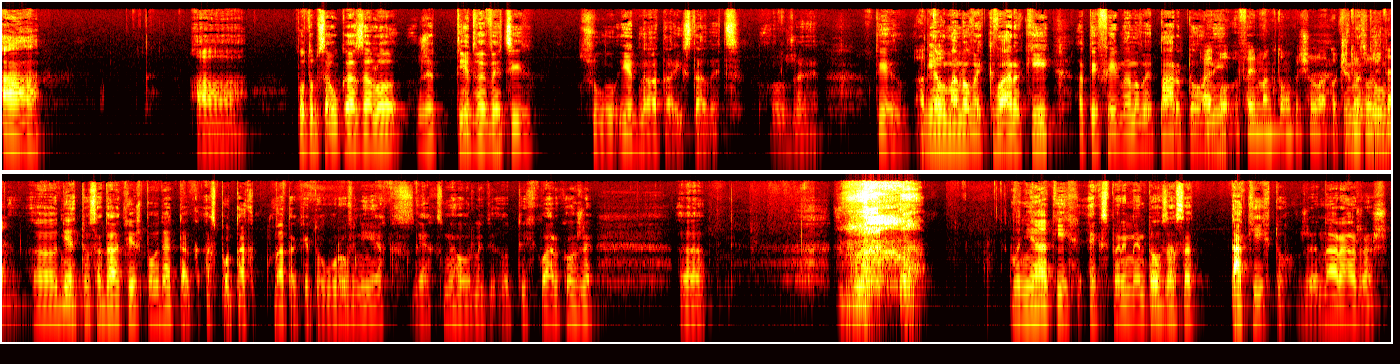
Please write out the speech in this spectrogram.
a, a potom sa ukázalo, že tie dve veci sú jedna a tá istá vec. No, Že tie to- Gelmanové kvarky a tie Feynmanové partóny. o- Feynman k tomu prišiel ako? Či to je zložité? Uh, nie, to sa dá tiež povedať tak, aspoň tak, na takéto úrovni, jak, jak sme hovorili o tých kvarkoch, že uh, v nejakých experimentoch, zasa takýchto, že narážaš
